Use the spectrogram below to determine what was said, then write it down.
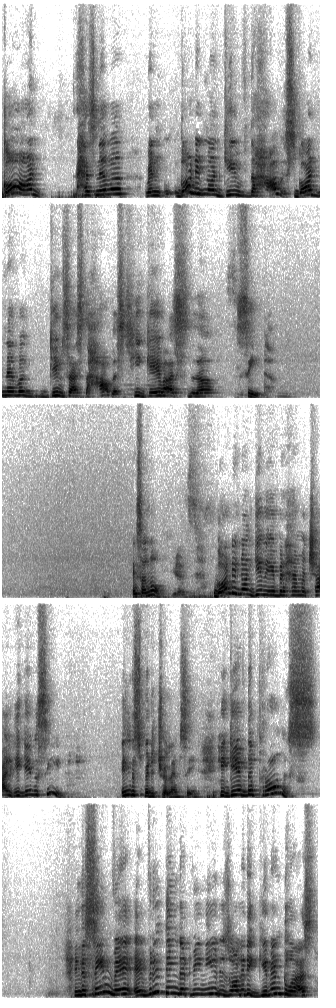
God has never, when God did not give the harvest, God never gives us the harvest, He gave us the seed. Yes or no? Yes. God did not give Abraham a child, He gave a seed. In the spiritual, I'm saying. He gave the promise. In the same way, everything that we need is already given to us,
